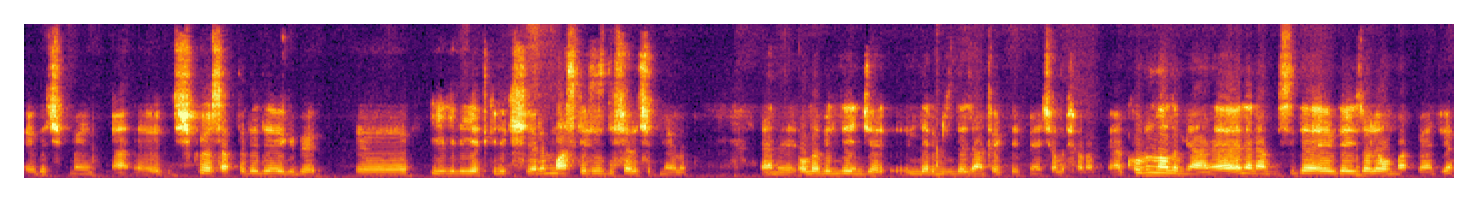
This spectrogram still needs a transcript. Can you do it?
evde çıkmayın. Yani e, çıkıyorsak da dediği gibi e, ilgili yetkili kişilerin maskesiz dışarı çıkmayalım. Yani olabildiğince ellerimizi dezenfekte etmeye çalışalım. Yani korunalım yani. En önemlisi de evde izole olmak bence.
